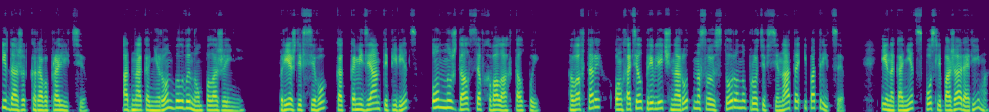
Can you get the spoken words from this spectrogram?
и даже к кровопролитию. Однако Нерон был в ином положении. Прежде всего, как комедиант и певец, он нуждался в хвалах толпы. Во-вторых, он хотел привлечь народ на свою сторону против Сената и патрициев. И, наконец, после пожара Рима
